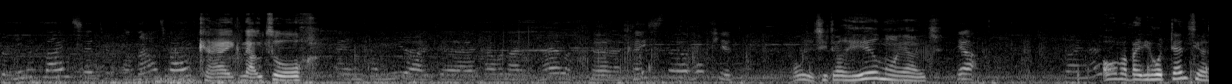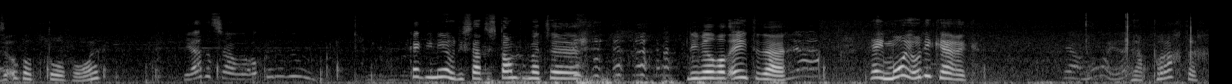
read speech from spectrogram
Wilhelminaplein, centrum van Naaldwijk. Kijk, nou toch. En van hieruit we naar het Heilig Geesthofje. Oh, dit ziet er wel heel mooi uit. Ja. Oh, maar bij die hortensia is ook wel tof hoor. Ja, dat zouden we ook kunnen doen. Kijk die meeuw, die staat te stampen met... Uh... die wil wat eten daar. Ja. hey, mooi hoor die kerk. Ja, mooi hè? Ja, prachtig.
